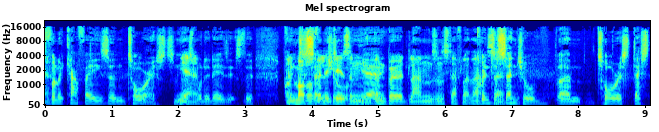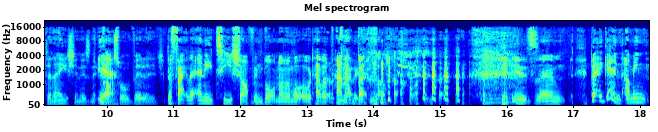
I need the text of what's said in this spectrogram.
Yeah. full of cafes and tourists, and that's Yeah. what it is. It's the model villages and, yeah, and birdlands and stuff like that. so- quintessential um, tourist destination, isn't it? Yeah. Cotswold Village. the fact that any tea shop in Bolton on the Water would have a panic, button is. Um, but again, I mean,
